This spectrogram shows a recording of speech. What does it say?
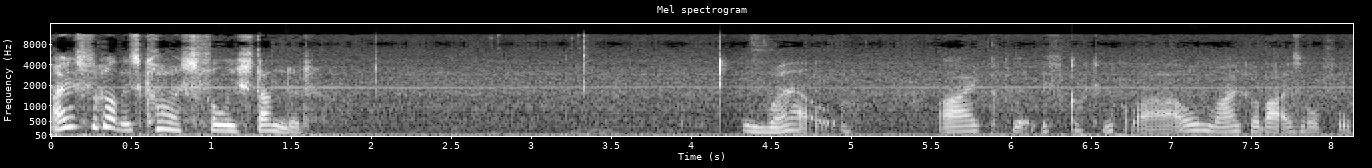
I just forgot this car is fully standard. Well, I completely forgot about that. Oh my god, that is awful.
